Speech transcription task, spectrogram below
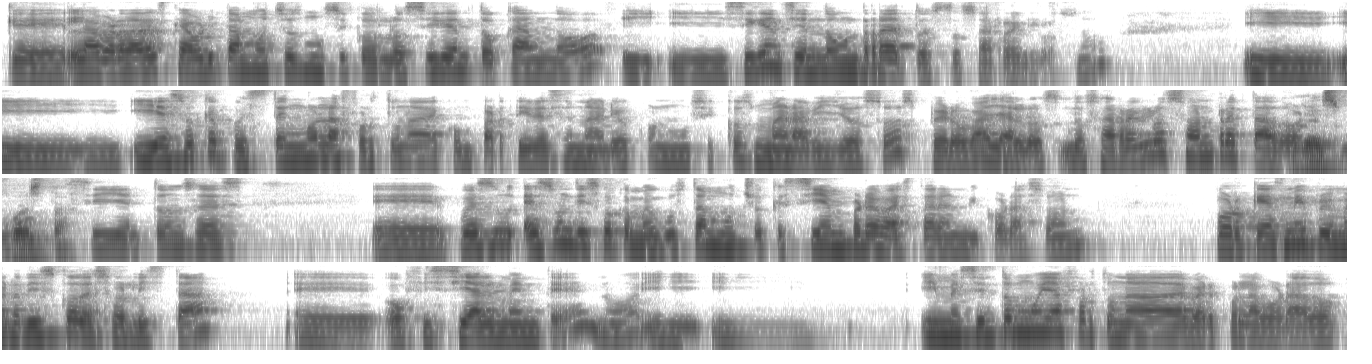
que la verdad es que ahorita muchos músicos lo siguen tocando y, y siguen siendo un reto estos arreglos, ¿no? Y, y, eso que pues tengo la fortuna de compartir escenario con músicos maravillosos, pero vaya, los, los arreglos son retadores. Les cuesta. ¿no? Sí, entonces, eh, pues es un disco que me gusta mucho, que siempre va a estar en mi corazón, porque es mi primer disco de solista eh, oficialmente, ¿no? Y, y, me siento muy afortunada de haber colaborado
